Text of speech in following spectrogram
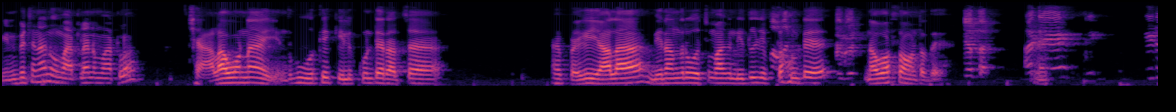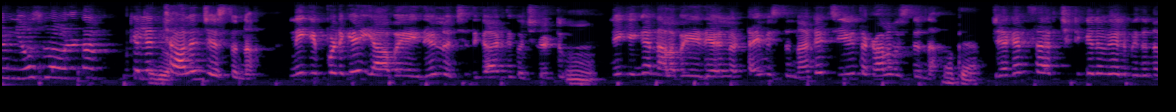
వినిపించినా నువ్వు మాట్లాడిన మాటలు చాలా ఉన్నాయి. ఎందుకు ఊరికే కిలుక్కుంటే రచ్చ? పైగా ఇలా మీరందరూ వచ్చి మాకు నీతులు చెప్తా ఉంటే నవ్వొస్తా ఉంటది. న్యూస్లో నేను ఛాలెంజ్ చేస్తున్నా. నీకు ఇప్పటికే యాభై ఐదేళ్ళు వచ్చింది గాడిదకి వచ్చినట్టు. ఉమ్, నీకు ఇంకా నలభై ఐదేళ్ళ టైం ఇస్తున్నా. అంటే జీవిత కాలం ఇస్తున్నా జగన్ సార్ చిటికెన వేల మీద ఉన్న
